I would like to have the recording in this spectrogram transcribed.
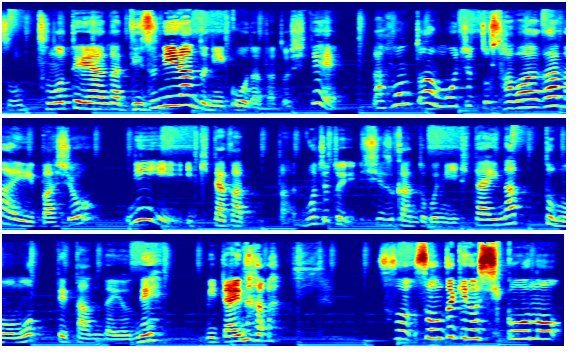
そのその提案がディズニーランドに行こうだったとしてだ本当はもうちょっと騒がない場所に行きたかったもうちょっと静かなところに行きたいなとも思ってたんだよねみたいな。そその時の思考の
